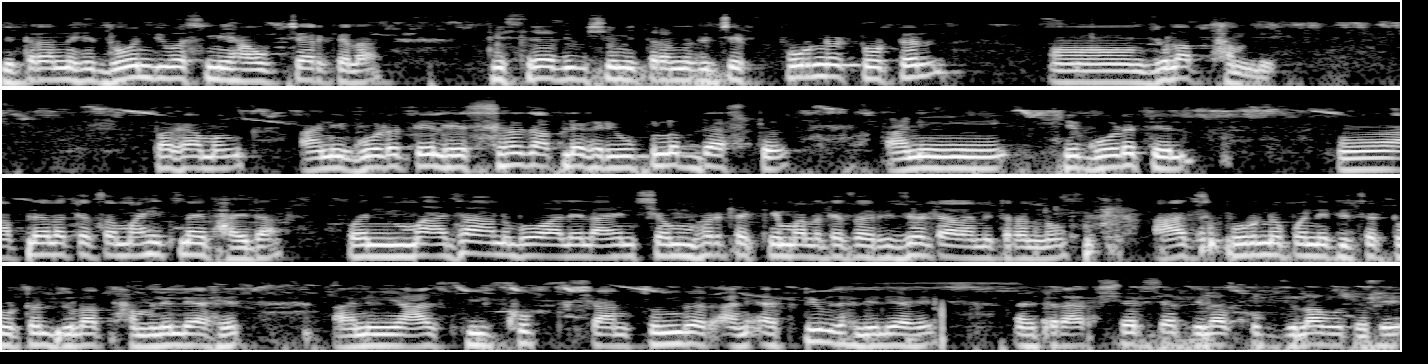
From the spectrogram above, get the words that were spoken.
मित्रांनो हे दोन दिवस मी हा उपचार केला. तिसऱ्या दिवशी मित्रांनो तिचे पूर्ण टोटल जुलाब थांबले. बघा मग. आणि गोडं तेल हे सहज आपल्या घरी उपलब्ध असतं. आणि हे गोडं तेल आपल्याला त्याचा माहीत नाही फायदा. पण माझा अनुभव आलेला आहे आणि शंभर टक्के मला त्याचा रिझल्ट आला मित्रांनो. आज पूर्णपणे तिचं टोटल जुलाब थांबलेले आहेत आणि आज ती खूप छान सुंदर आणि ॲक्टिव्ह झालेली आहे. नाहीतर अक्षरशः तिला खूप जुलाब होत होते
